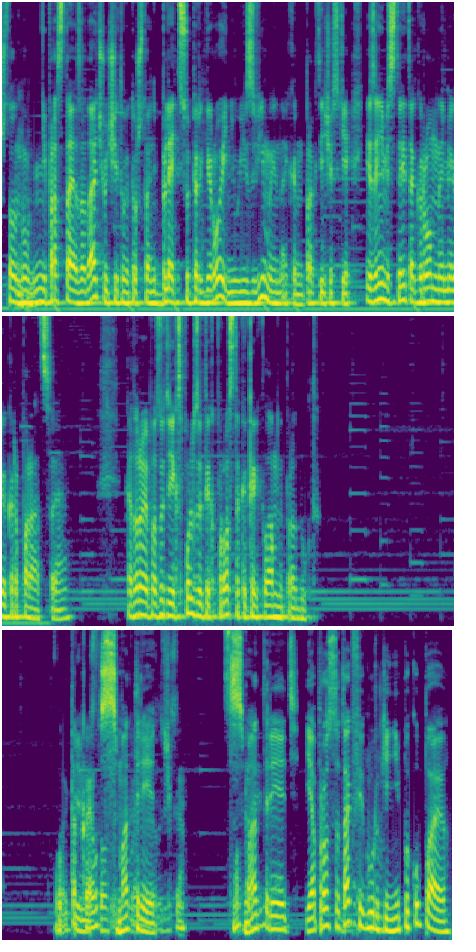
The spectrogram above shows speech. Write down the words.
Что, ну, непростая задача, учитывая то, что они, блядь, супергерои, неуязвимые нахрен практически, и за ними стоит огромная мегакорпорация, которая, по сути, использует их просто как рекламный продукт. Вот такая вот Смотреть. сказочка. Смотреть. Я просто так фигурки не покупаю.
